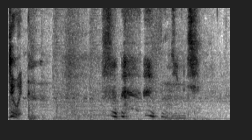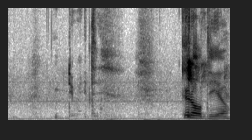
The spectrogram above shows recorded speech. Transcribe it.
Do it. Dude. Do it. Good old Dio.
